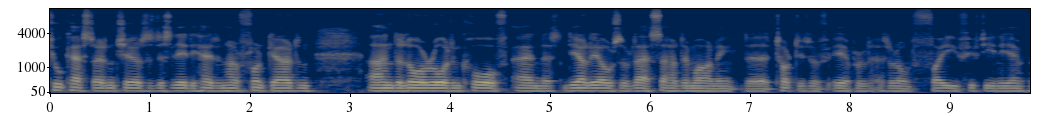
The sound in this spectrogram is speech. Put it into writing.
two cast iron chairs that this lady had in her front garden on the lower road in Cobh, and at the early hours of last Saturday morning, the 30th of April, at around 5.15am,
